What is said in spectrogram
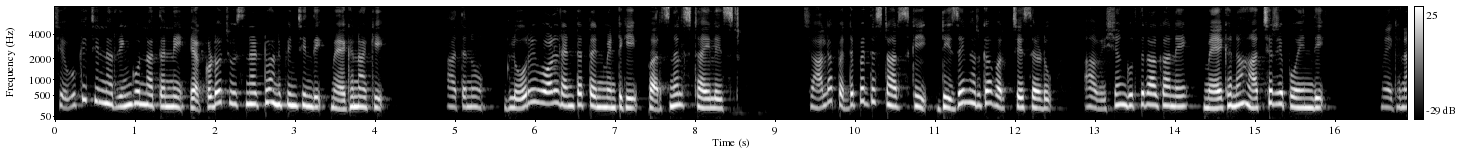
చెవుకి చిన్న రింగ్ ఉన్న అతన్ని ఎక్కడో చూసినట్టు అనిపించింది మేఘనాకి. అతను గ్లోరీ వరల్డ్ ఎంటర్టైన్మెంట్కి పర్సనల్ స్టైలిస్ట్. చాలా పెద్ద పెద్ద స్టార్స్కి డిజైనర్గా వర్క్ చేశాడు. ఆ విషయం గుర్తురాగానే మేఘన ఆశ్చర్యపోయింది. మేఘన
